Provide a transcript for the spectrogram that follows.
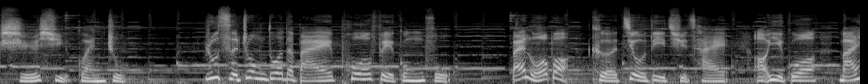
持续关注。如此众多的白颇费功夫，白萝卜可就地取材，熬一锅鳗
